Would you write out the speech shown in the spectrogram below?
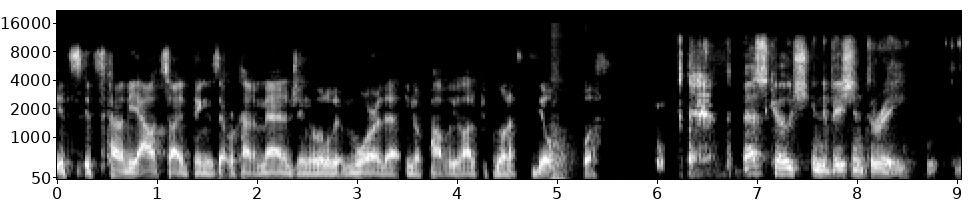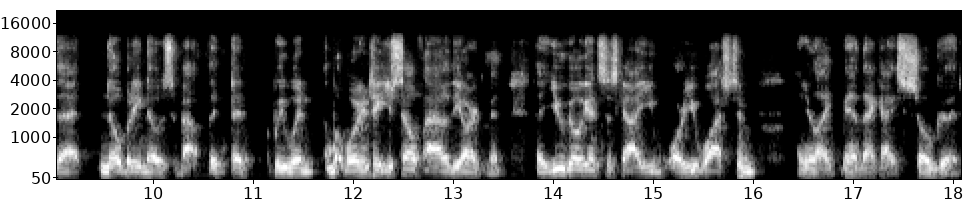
it's it's kind of the outside things that we're kind of managing a little bit more that you know probably a lot of people don't have to deal with. The best coach in division three that nobody knows about that, that we would we're going to take yourself out of the argument that you go against this guy you or you watched him and you're like man that guy's so good.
